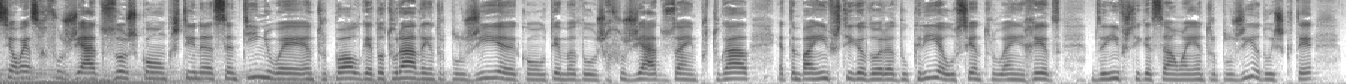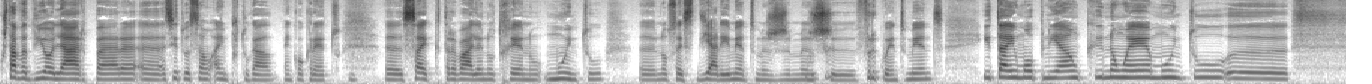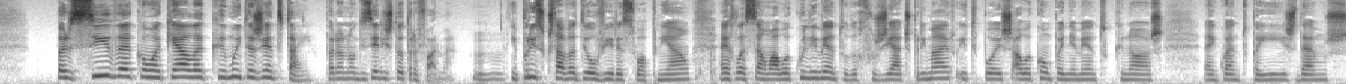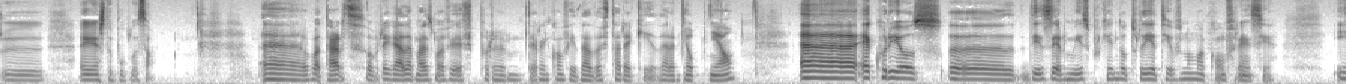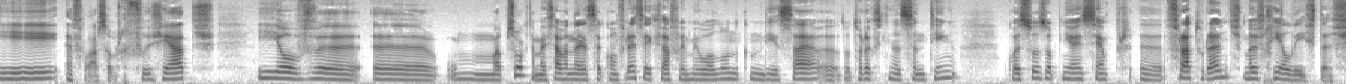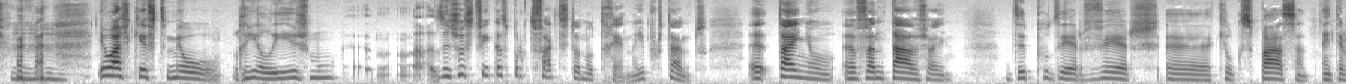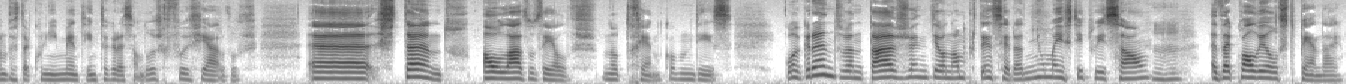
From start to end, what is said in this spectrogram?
SOS Refugiados, hoje com Cristina Santinho, é antropóloga, é doutorada em antropologia com o tema dos refugiados em Portugal, é também investigadora do CRIA, o Centro em Rede de Investigação em Antropologia, do ISCTE. Gostava de olhar para eh, a situação em Portugal, em concreto. Eh, sei que trabalha no terreno muito, eh, não sei se diariamente, mas, mas uhum. frequentemente, e tem uma opinião que não é muito. Uh, parecida com aquela que muita gente tem, para não dizer isto de outra forma. Uhum. E por isso gostava de ouvir a sua opinião em relação ao acolhimento de refugiados primeiro e depois ao acompanhamento que nós, enquanto país, damos uh, a esta população. Uh, boa tarde, obrigada mais uma vez por me terem convidado a estar aqui a dar a minha opinião. Uh, é curioso dizer-me isso, porque ainda outro dia estive numa conferência e a falar sobre refugiados e houve uh, uma pessoa que também estava nessa conferência, que já foi meu aluno, que me disse, ah, a doutora Cristina Santinho, com as suas opiniões sempre uh, fraturantes, mas realistas. Uhum. Eu acho que este meu realismo uh, justifica-se porque, de facto, estou no terreno e, portanto, uh, tenho a vantagem de poder ver aquilo que se passa em termos de acolhimento e integração dos refugiados uh, estando ao lado deles no terreno, como disse, com a grande vantagem de eu não pertencer a nenhuma instituição uhum. da qual eles dependem.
